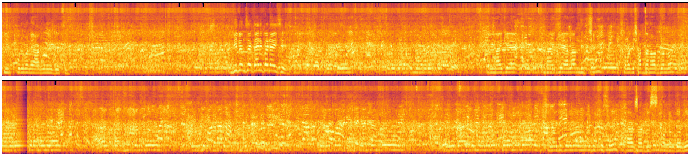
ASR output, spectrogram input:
কি পরিমাণে আগুনের গতি। ডিফেন্সের গাড়ি কয়টা আইছে? মাইকে মাইকে অ্যালার্ম দিচ্ছে। সবাইকে সাবধান হওয়ার জন্য। সবাইকে চলে যাওয়া মনে করতেছে ফায়ার সার্ভিস কন্ট্রোল করবে।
